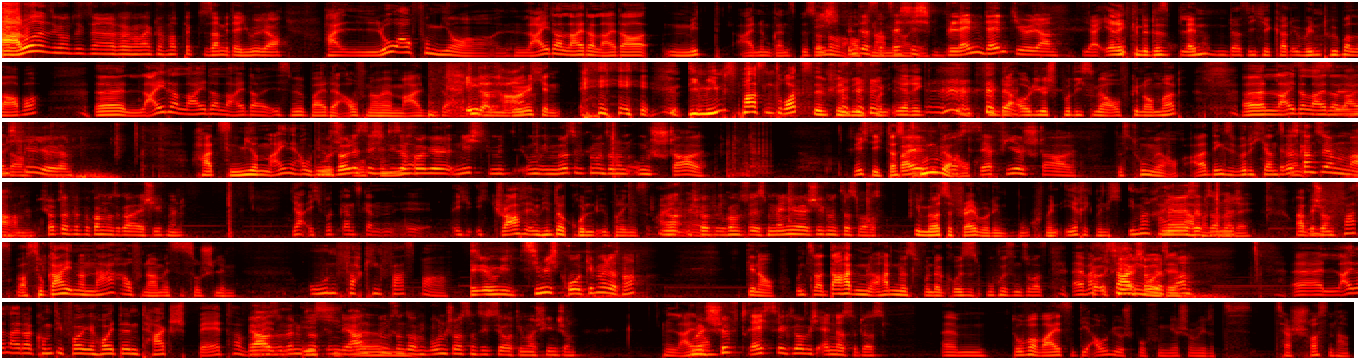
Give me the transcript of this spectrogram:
Hallo und herzlich willkommen zu einer Folge von Minecraft Modpack zusammen mit der Julia. Hallo auch von mir. Leider, leider, leider mit einem ganz Ich besonderen finde das tatsächlich blendend, Julian. heute. Ja, Erik findet das blendend, dass ich hier gerade über ihn drüber laber. Äh, leider, leider, leider ist mir bei der Aufnahme mal wieder ein In der Tat? Die Memes passen trotzdem, finde ich, von Erik, von der Audiospur, die es mir aufgenommen hat. Äh, leider, leider, ist, äh, leider Nicht viel, Julian. Hat es mir meine Audiospur Du solltest dich in dieser Folge nicht mit, um Immersive kümmern, sondern um Stahl. Richtig, das Weil tun wir auch. sehr viel Stahl. Das tun wir auch. Allerdings würde ich ganz Ja, das kannst du ja machen. Ich glaube, dafür bekommt man sogar ein Achievement. Ja, ich würde ganz gern. Äh, ich, ich grafe im Hintergrund übrigens ein Ja, ich glaube, du bekommst das Manual Achievement, das war's. äh, Immersive Railroading Buch, wenn Erik mir nicht immer Nee, rein selbst auch nicht. würde. Hab ich schon. Unfassbar. Sogar in der Nachaufnahme ist es so schlimm. Unfucking fassbar. Sieht irgendwie ziemlich groß. Gib mir das mal. Genau. Und zwar da hatten, hatten wir es von der Größe des Buches und sowas. Äh, was Schau- ich sagen das mal wollte. Äh, leider, leider kommt die Folge heute einen Tag später. Ja, also wenn du das ich, in die Hand ähm, nimmst und auf den Boden schaust, dann siehst du ja auch die Maschinen schon. Und leider, mit Shift rechts, glaube ich, änderst du das. ähm, dooferweise die Audiospur von mir schon wieder zerschossen habe.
